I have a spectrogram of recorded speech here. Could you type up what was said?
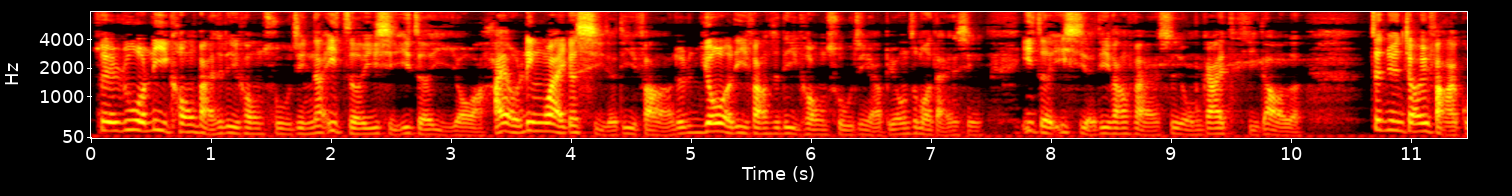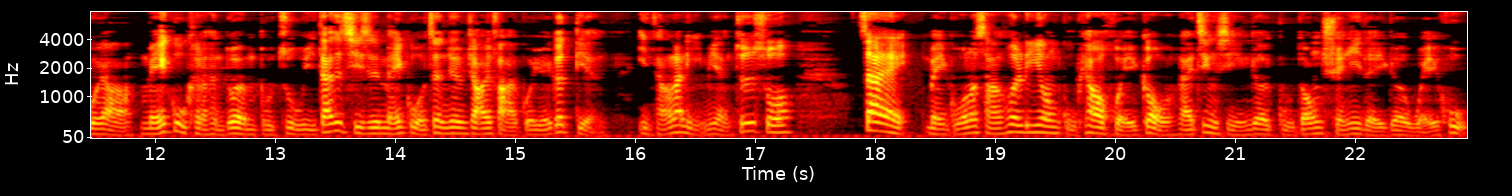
所以如果利空反而是利空出尽，那一则以喜，一则以忧啊。还有另外一个喜的地方啊，就是忧的地方是利空出尽啊，不用这么担心。一则以喜的地方反而是我们刚才提到的。证券交易法规啊，美股可能很多人不注意，但是其实美股证券交易法规有一个点隐藏在里面，就是说，在美国呢，常常会利用股票回购来进行一个股东权益的一个维护。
